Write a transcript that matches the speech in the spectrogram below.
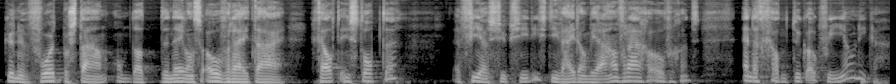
kunnen voortbestaan omdat de Nederlandse overheid daar geld in stopte. Eh, via subsidies, die wij dan weer aanvragen overigens. En dat geldt natuurlijk ook voor Ionica.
